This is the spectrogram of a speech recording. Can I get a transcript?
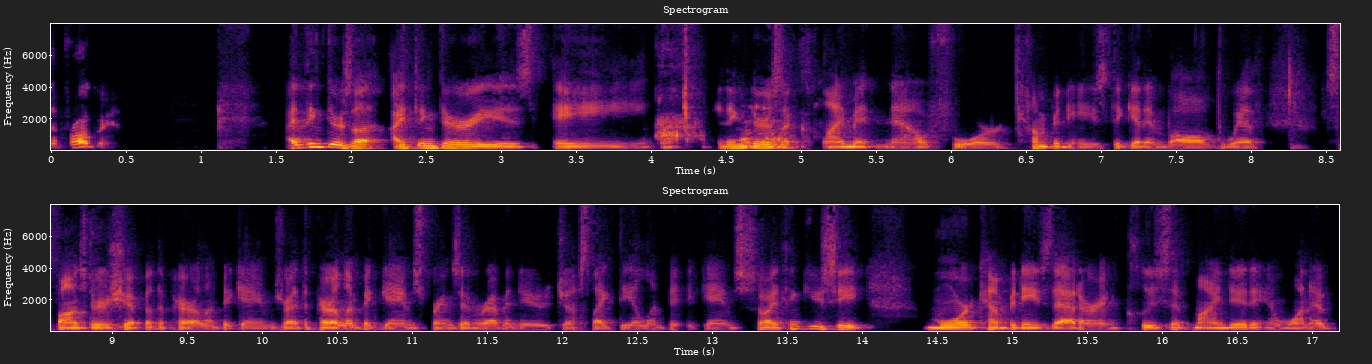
the program? I think there's a I think there is a I think there's a climate now for companies to get involved with sponsorship of the Paralympic Games, right? The Paralympic Games brings in revenue just like the Olympic Games. So I think you see more companies that are inclusive minded and want to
